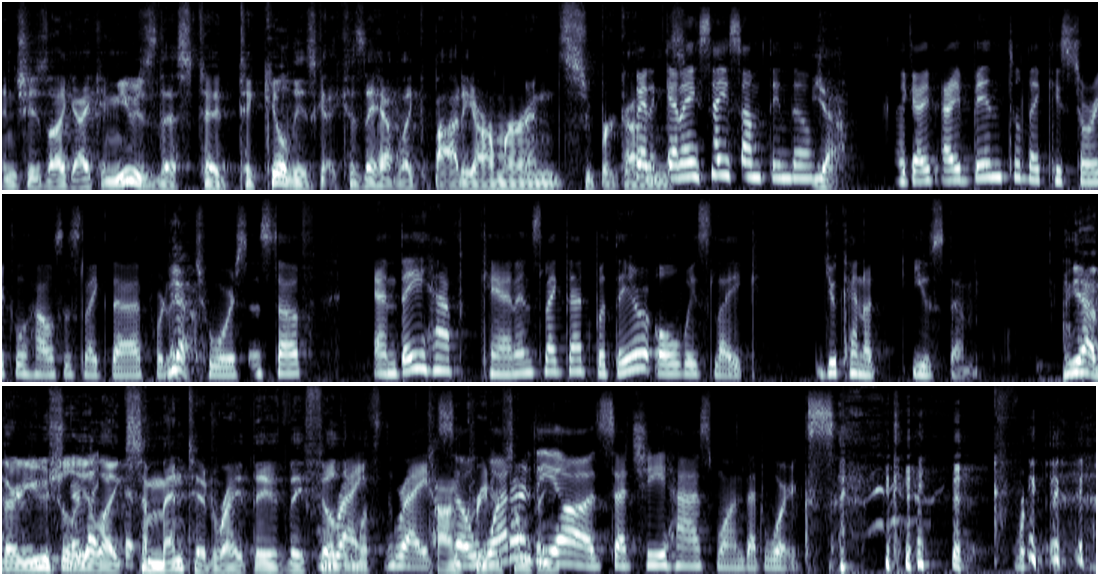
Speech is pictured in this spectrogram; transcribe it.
and she's like, "I can use this to to kill these guys because they have like body armor and super guns." Can, can I say something though? Yeah. Like I've, I've been to like historical houses like that for like Yeah. tours and stuff, and they have cannons like that, but they are always like you cannot use them. Yeah, they're usually They're like, like- cemented, right? They they fill them right, with right. So what are the odds that she has one that works?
